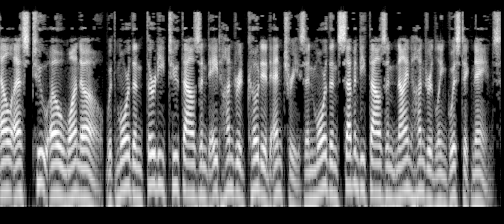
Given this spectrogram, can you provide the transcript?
LS2010 with more than 32,800 coded entries and more than 70,900 linguistic names.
